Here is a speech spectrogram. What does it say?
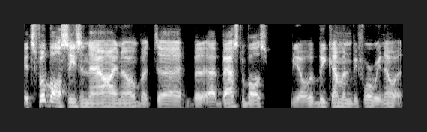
it's football season now. I know, but uh, but uh, basketball's you know it'll be coming before we know it.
